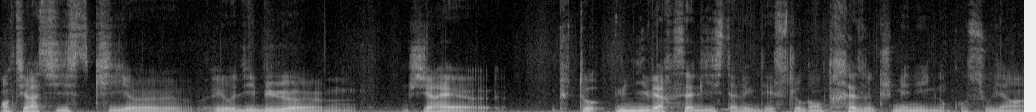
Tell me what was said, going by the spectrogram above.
antiraciste qui est au début, je dirais, plutôt universaliste avec des slogans très œcuméniques. Donc on se souvient,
